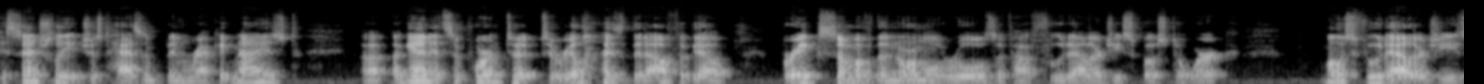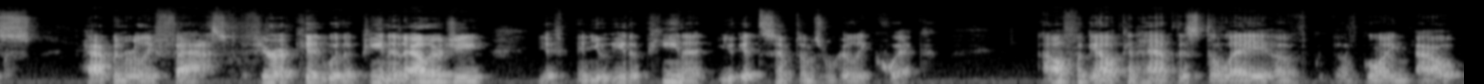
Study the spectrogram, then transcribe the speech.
essentially it just hasn't been recognized. Uh, again, it's important to, to realize that alpha gal breaks some of the normal rules of how food allergy is supposed to work. Most food allergies happen really fast. If you're a kid with a peanut allergy you, and you eat a peanut, you get symptoms really quick. Alpha gal can have this delay of, of going out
